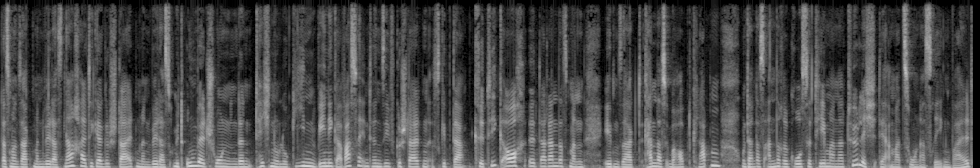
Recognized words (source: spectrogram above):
dass man sagt, man will das nachhaltiger gestalten, man will das mit umweltschonenden Technologien weniger wasserintensiv gestalten. Es gibt da Kritik auch äh, daran, dass man eben sagt, kann das überhaupt klappen? Und dann das andere große Thema natürlich der der Amazonas-Regenwald,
